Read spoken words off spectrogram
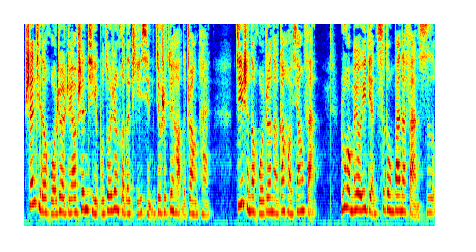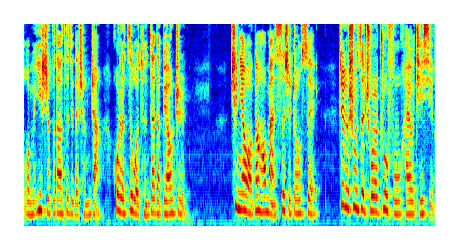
身体的活着，只要身体不做任何的提醒，就是最好的状态。精神的活着呢，刚好相反。如果没有一点刺痛般的反思，我们意识不到自己的成长或者自我存在的标志。去年我刚好满四十周岁，这个数字除了祝福，还有提醒。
